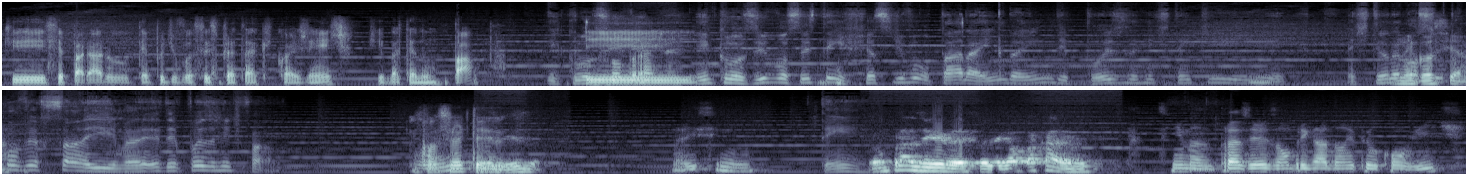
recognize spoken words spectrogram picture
que separaram o tempo de vocês para estar aqui com a gente, que batendo um papo. Inclusive, e... pra... Inclusive, vocês têm chance de voltar ainda, hein? Depois a gente tem que. A gente tem um negócio Negociar. pra conversar aí, mas depois a gente fala. Com hum, certeza. Beleza. Aí sim. Tem. Foi um prazer, velho. Foi legal pra caramba. Sim, mano. Prazerzão. Obrigadão aí pelo convite.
